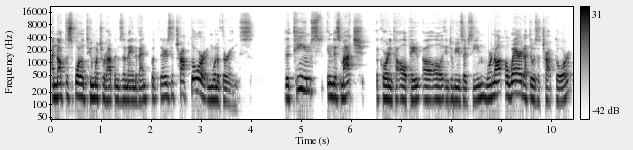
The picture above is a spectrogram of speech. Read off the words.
And not to spoil too much what happens in the main event, but there's a trapdoor in one of the rings. The teams in this match, according to all pay, all interviews I've seen, were not aware that there was a trapdoor.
